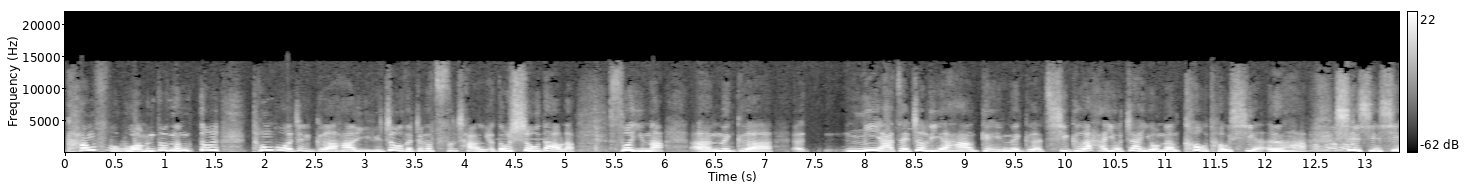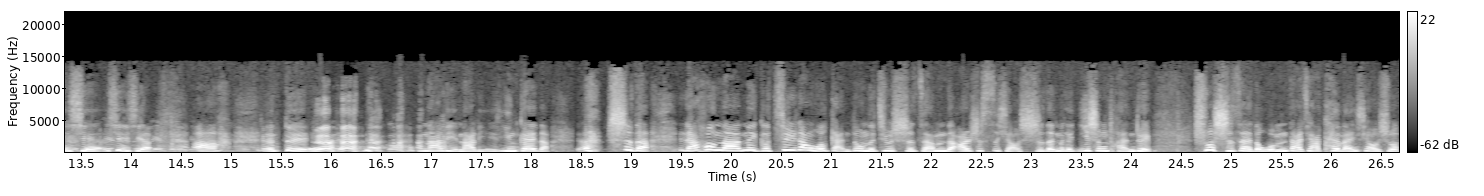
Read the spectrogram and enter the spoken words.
康复，我们都能都通过这个哈、宇宙的这个磁场也都收到。了，所以呢，呃，那个，呃，米娅在这里哈，给那个七哥还有战友们叩头谢恩哈，谢谢谢谢谢谢啊，嗯，对，哪里哪里应该的，呃，是的。然后呢，那个最让我感动的就是咱们的二十四小时的那个医生团队。说实在的，我们大家开玩笑说，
